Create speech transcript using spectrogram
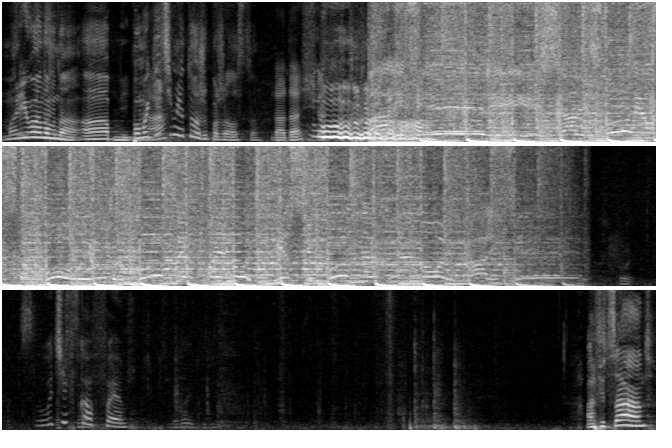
Марья Ивановна, а помогите мне тоже, пожалуйста. Да-да, щас. в кафе. Официант!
